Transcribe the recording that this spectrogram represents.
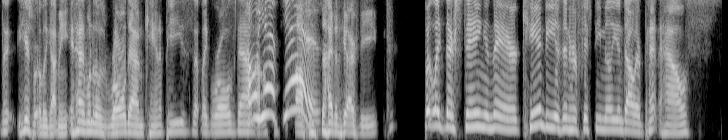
the, here's what really got me. It had one of those roll down canopies that like rolls down Oh off, yes, off the yes. side of the RV. But like they're staying in there. Candy is in her $50 million penthouse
